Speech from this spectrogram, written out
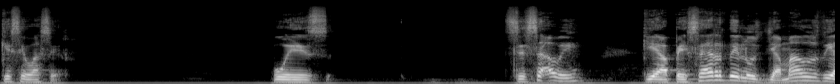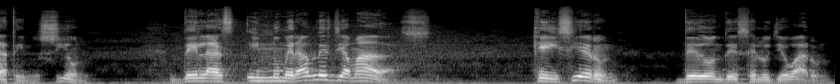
¿qué se va a hacer? pues se sabe que a pesar de los llamados de atención, de las innumerables llamadas que hicieron de donde se lo llevaron,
